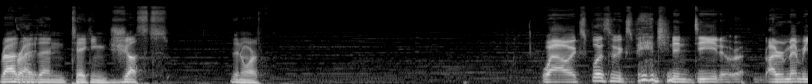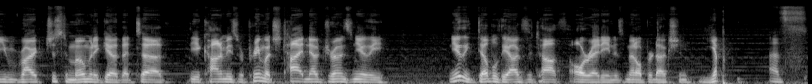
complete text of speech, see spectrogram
rather Right. than taking just the north Wow, explosive expansion indeed. I remember you remarked just a moment ago that uh, the economies were pretty much tied. Now drones nearly nearly doubled the Yogzototh already in his metal production. Yep, that's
